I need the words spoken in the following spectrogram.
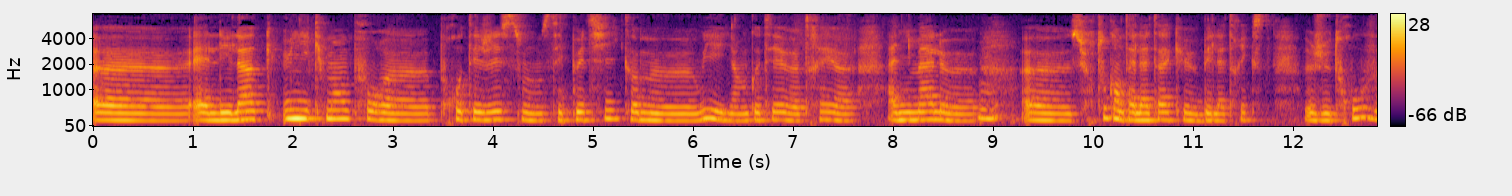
Euh, elle est là uniquement pour euh, protéger son, ses petits, comme euh, oui, il y a un côté euh, très euh, animal, euh, Mhm. euh, surtout quand elle attaque euh, Bellatrix, je trouve,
